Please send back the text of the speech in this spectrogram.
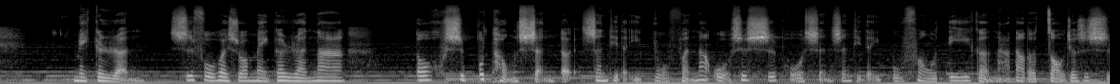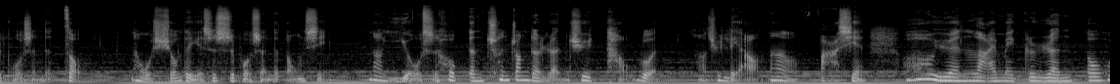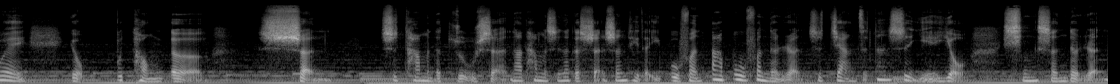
每个人师傅会说，每个人呐、都是不同神的身体的一部分。那我是湿婆神身体的一部分。我第一个拿到的咒就是湿婆神的咒。那我修的也是湿婆神的东西。那有时候跟村庄的人去讨论去聊，那发现哦，原来每个人都会有不同的神是他们的主神。那他们是那个神身体的一部分。大部分的人是这样子，但是也有新生的人。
